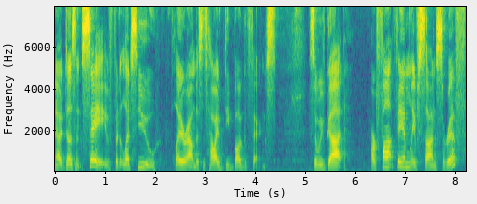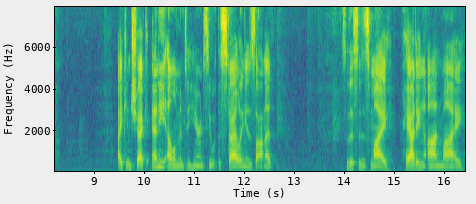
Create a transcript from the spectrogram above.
Now it doesn't save, but it lets you play around. This is how I debug things. So we've got our font family of sans serif. I can check any element in here and see what the styling is on it. So this is my padding on my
